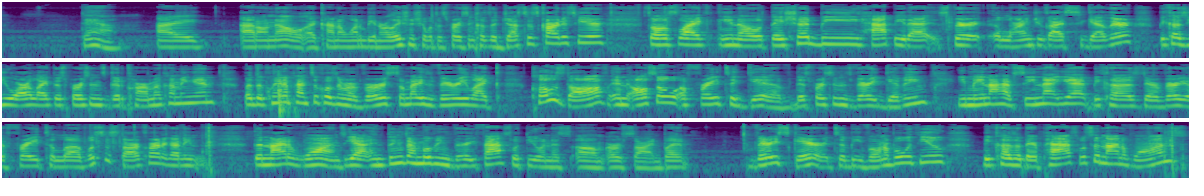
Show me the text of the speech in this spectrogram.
damn, I I don't know. I kind of want to be in a relationship with this person because the justice card is here. So it's like, you know, they should be happy that spirit aligned you guys together because you are like this person's good karma coming in. But the queen of pentacles in reverse, somebody's very like closed off and also afraid to give. This person is very giving. You may not have seen that yet because they're very afraid to love. What's the star card? I got the Knight of Wands. Yeah, and things are moving very fast with you in this um, earth sign. But very scared to be vulnerable with you because of their past. What's the Nine of Wands?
